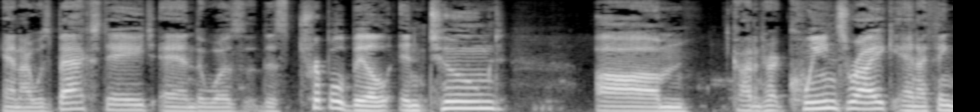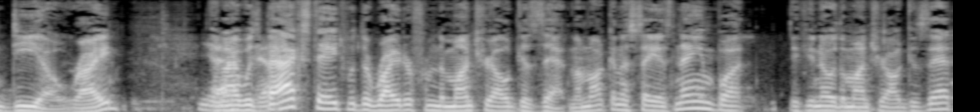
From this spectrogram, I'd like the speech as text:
and I was backstage, and there was this triple bill, Entombed, um, God, Queensryche, and I think Dio, right? Yeah, and I was yeah. backstage with the writer from the Montreal Gazette, and I'm not going to say his name, but if you know the Montreal Gazette,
